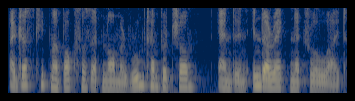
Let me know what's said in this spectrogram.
I just keep my boxes at normal room temperature and in indirect natural light.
